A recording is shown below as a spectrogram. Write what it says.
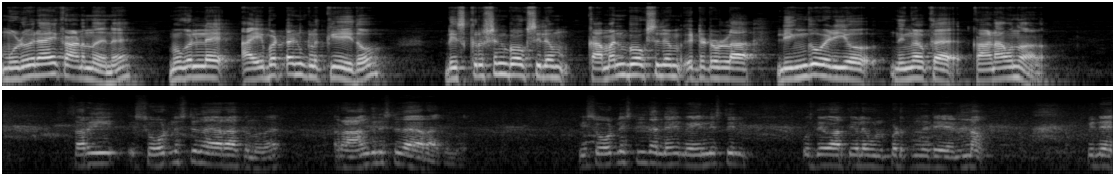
മുഴുവനായി കാണുന്നതിന് മുകളിലെ ഐ ബട്ടൺ ക്ലിക്ക് ചെയ്തോ ഡിസ്ക്രിപ്ഷൻ ബോക്സിലും കമന്റ് ബോക്സിലും ഇട്ടിട്ടുള്ള ലിങ്ക് വഴിയോ നിങ്ങൾക്ക് കാണാവുന്നതാണ്. സാർ ഈ ഷോർട്ട് ലിസ്റ്റ് തയ്യാറാക്കുന്നത് റാങ്ക് ലിസ്റ്റ് തയ്യാറാക്കുന്നത്. ഈ ഷോർട്ട് ലിസ്റ്റിൽ തന്നെ മെയിൻ ലിസ്റ്റിൽ ഉദ്യോഗാർത്ഥികളെ ഉൾപ്പെടുത്തുന്നതിന്റെ എണ്ണം പിന്നെ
